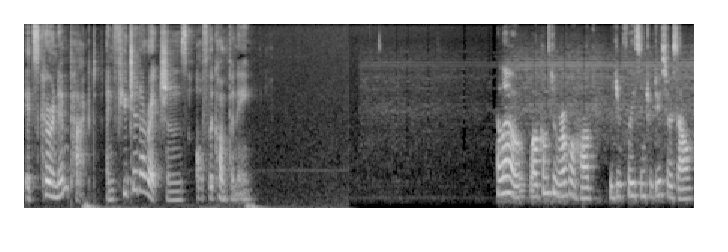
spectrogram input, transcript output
its current impact, and future directions of the company. Hello, welcome to RoboHub. Would you please introduce yourself?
